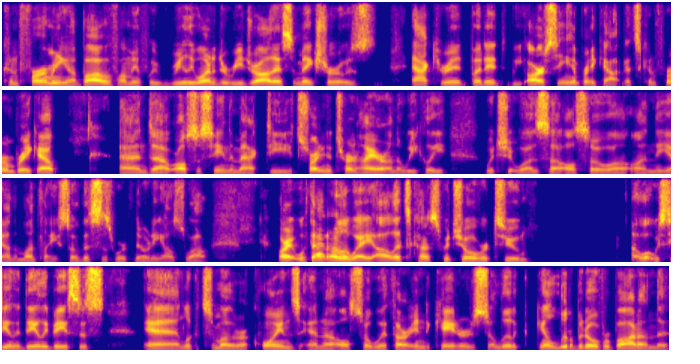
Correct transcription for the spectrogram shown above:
confirming above. I mean, if we really wanted to redraw this and make sure it was accurate, but it we are seeing a breakout. It's confirmed breakout, and uh, we're also seeing the MACD starting to turn higher on the weekly, which it was uh, also uh, on the uh, the monthly. So this is worth noting as well. All right, with that out of the way, uh, let's kind of switch over to what we see on the daily basis and look at some other coins and uh, also with our indicators a little you know, a little bit overbought on the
